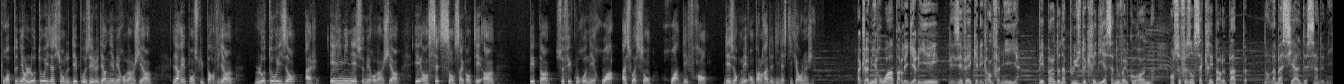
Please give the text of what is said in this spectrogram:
pour obtenir l'autorisation de déposer le dernier mérovingien. La réponse lui parvient, l'autorisant à éliminer ce mérovingien, et en 751, Pépin se fait couronner roi à Soissons, roi des Francs. Désormais, on parlera de dynastie carolingienne. Acclamé roi par les guerriers, les évêques et les grandes familles, Pépin donna plus de crédit à sa nouvelle couronne en se faisant sacrer par le pape dans l'abbatiale de Saint-Denis.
